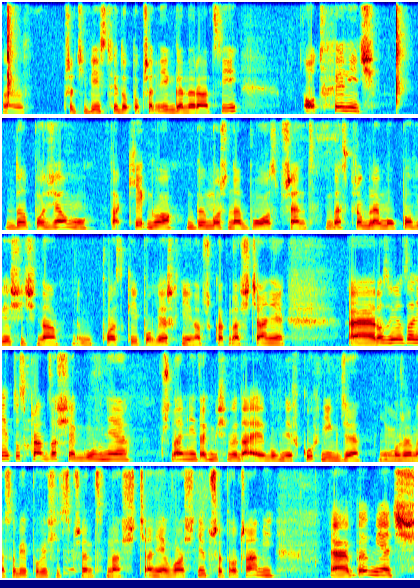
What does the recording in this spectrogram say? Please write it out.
e, w przeciwieństwie do poprzedniej generacji odchylić do poziomu takiego, by można było sprzęt bez problemu powiesić na płaskiej powierzchni, na przykład na ścianie. E, Rozwiązanie to sprawdza się głównie, przynajmniej tak mi się wydaje, głównie w kuchni, gdzie możemy sobie powiesić sprzęt na ścianie właśnie przed oczami, e, by mieć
